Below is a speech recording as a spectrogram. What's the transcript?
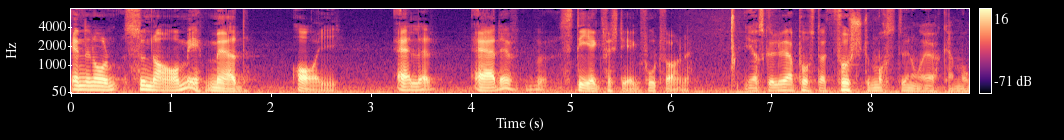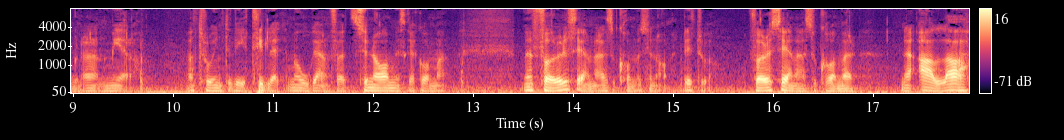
En enorm tsunami med AI? Eller är det steg för steg fortfarande? Jag skulle vilja påstå att först måste vi nog öka mognaden mera. Jag tror inte vi är tillräckligt mogna för att tsunami ska komma. Men förr eller senare så kommer tsunamin. det tror jag. Förr eller senare så kommer, när alla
